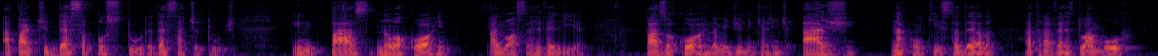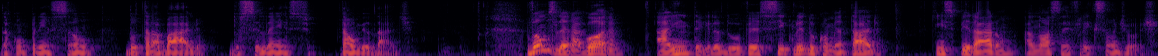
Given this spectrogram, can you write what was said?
a partir dessa postura, dessa atitude. Em paz não ocorre a nossa revelia. Paz ocorre na medida em que a gente age na conquista dela através do amor, da compreensão, do trabalho, do silêncio, da humildade. Vamos ler agora a íntegra do versículo e do comentário que inspiraram a nossa reflexão de hoje.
